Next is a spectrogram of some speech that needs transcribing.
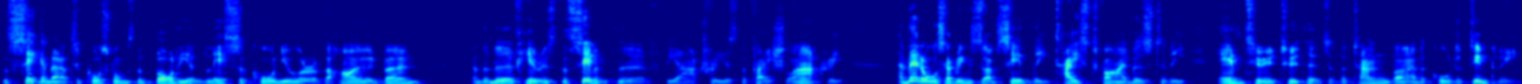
The second arch, of course, forms the body and lesser cornua of the hyoid bone, and the nerve here is the seventh nerve. The artery is the facial artery. And that also brings, as I've said, the taste fibres to the anterior two thirds of the tongue via the chorda tympani.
